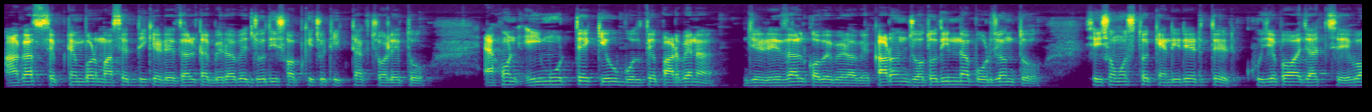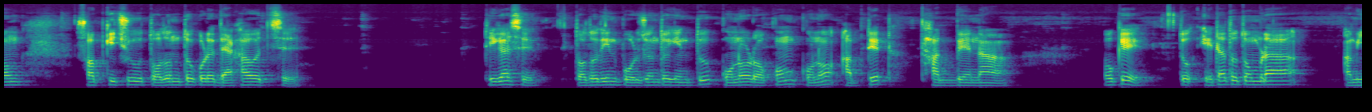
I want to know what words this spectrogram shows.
আগস্ট, সেপ্টেম্বর মাসের দিকে রেজাল্টটা বেরোবে, যদি সব কিছু ঠিকঠাক চলে তো। এখন এই মুহূর্তে কেউ বলতে পারবে না যে রেজাল্ট কবে বেরোবে, কারণ যতদিন না পর্যন্ত সেই সমস্ত ক্যান্ডিডেটদের খুঁজে পাওয়া যাচ্ছে এবং সব কিছু তদন্ত করে দেখা হচ্ছে। ঠিক আছে? ততদিন পর্যন্ত কিন্তু কোনো রকম কোনো আপডেট থাকবে না। ওকে, তো এটা তো তোমরা, আমি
